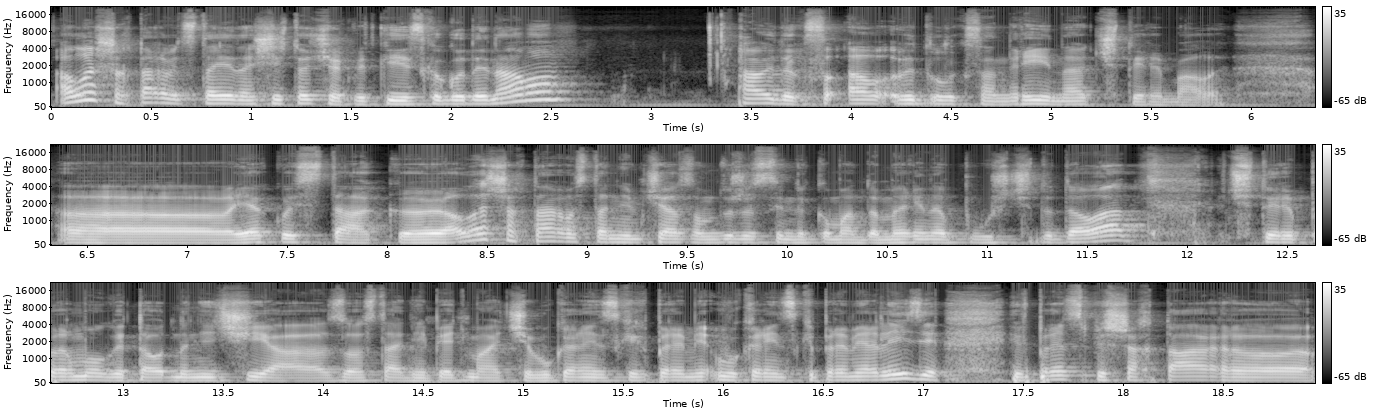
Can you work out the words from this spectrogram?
Але Шахтар відстає на 6 очок від київського Динамо. А від, Олександрії на 4 бали. Е, якось так. Але Шахтар останнім часом дуже сильно команда Маріна Пущ додала. 4 перемоги та одна нічия за останні 5 матчів в, українських в українській прем'єр-лізі. І в принципі Шахтар, е,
